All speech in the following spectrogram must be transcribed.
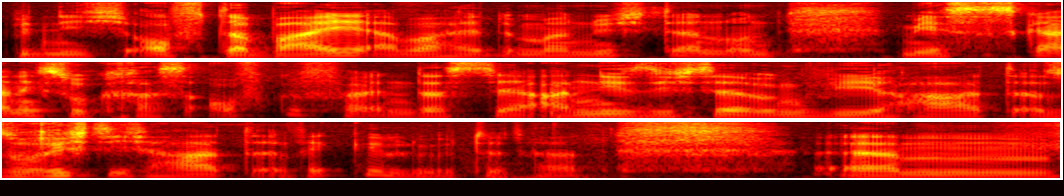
bin ich oft dabei, aber halt immer nüchtern. Und mir ist es gar nicht so krass aufgefallen, dass der Andi sich da irgendwie hart, also richtig hart weggelötet hat. Ähm,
